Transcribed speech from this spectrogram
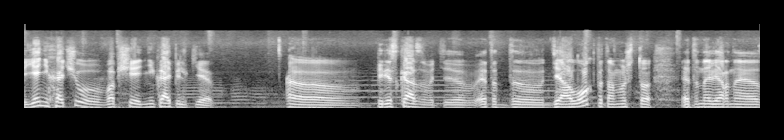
Я не хочу вообще ни капельки пересказывать э, этот э, диалог, потому что это, наверное,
